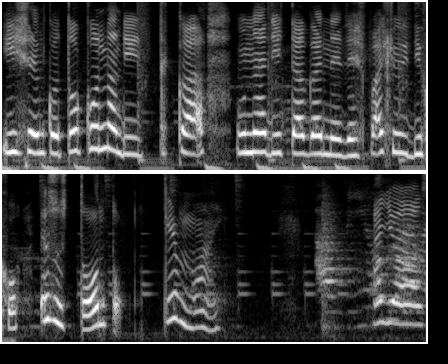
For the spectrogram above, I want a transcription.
y se encontró con una lista una lista en el despacio y dijo eso es tonto qué mal Adiós.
